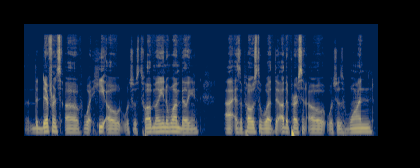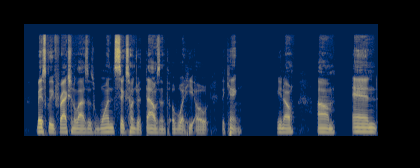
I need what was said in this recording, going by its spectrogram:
the difference of what he owed, which was twelve million to one billion, uh, as opposed to what the other person owed, which was one basically fractionalizes one six hundred thousandth of what he owed the king. You know, um, and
